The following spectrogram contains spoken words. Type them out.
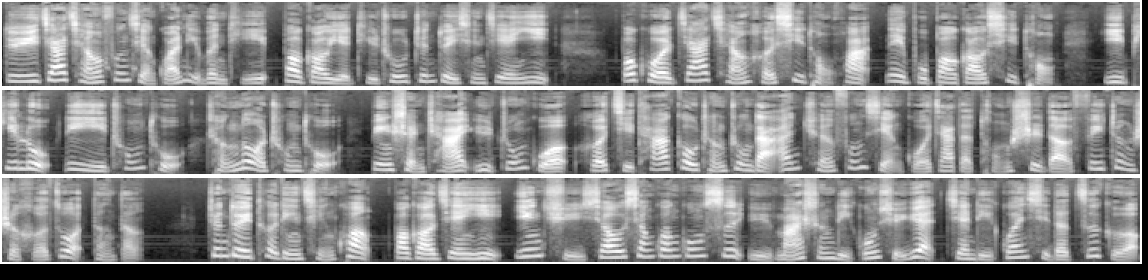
对于加强风险管理问题，报告也提出针对性建议，包括加强和系统化内部报告系统，以披露利益冲突、承诺冲突，并审查与中国和其他构成重大安全风险国家的同事的非正式合作等等。针对特定情况，报告建议应取消相关公司与麻省理工学院建立关系的资格，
